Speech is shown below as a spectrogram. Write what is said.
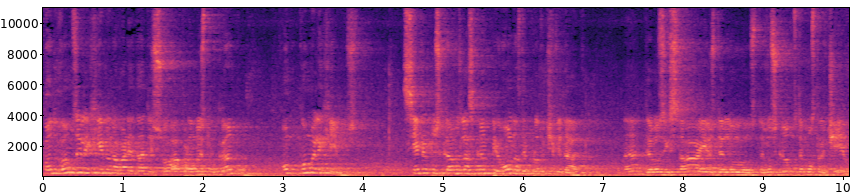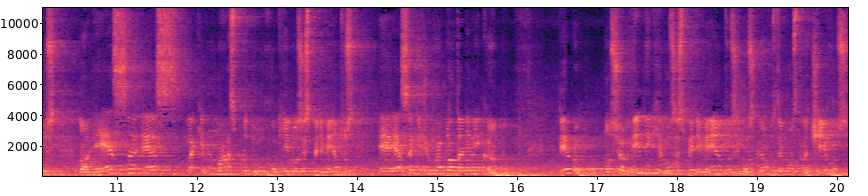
Quando vamos elegir uma variedade de soja para nosso campo, como, como elegimos? Sempre buscamos as campeonas de produtividade né, de los ensaios, de los, de los campos demonstrativos. Não, essa é a que mais produzo aqui nos experimentos, é essa que eu vou plantar em meu campo. Pero não se olvidem que nos experimentos e nos campos demonstrativos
